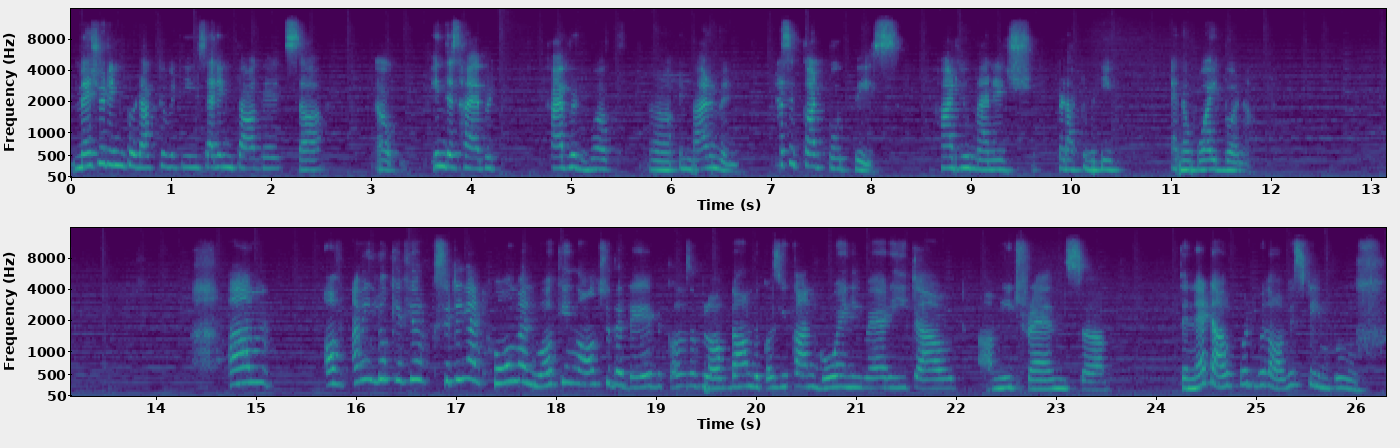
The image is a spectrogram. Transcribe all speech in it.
measuring productivity, setting targets uh, uh, in this hybrid hybrid work uh, environment, does it cut both ways? How do you manage productivity and avoid burnout? Um, of, I mean, look, if you're sitting at home and working all through the day because of lockdown, because you can't go anywhere, eat out, uh, meet friends, uh, the net output will obviously improve.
